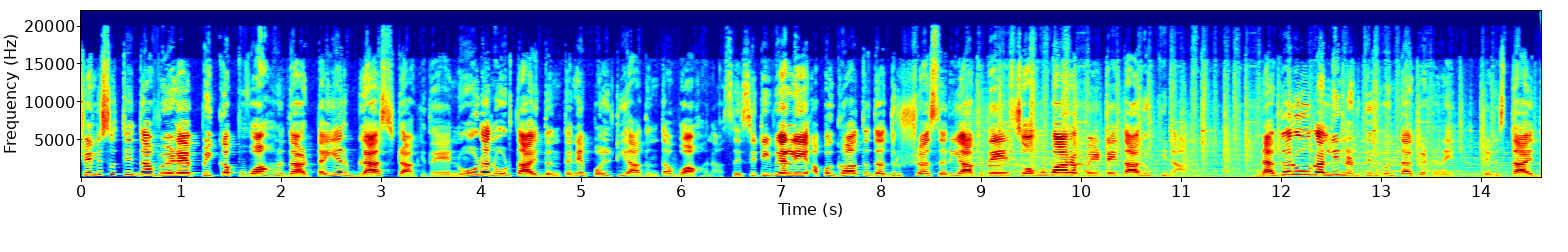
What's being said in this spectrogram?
ಚಲಿಸುತ್ತಿದ್ದ ವೇಳೆ ಪಿಕಪ್ ವಾಹನದ ಟೈರ್ ಬ್ಲಾಸ್ಟ್ ಆಗಿದೆ. ನೋಡ ನೋಡ್ತಾ ಇದ್ದಂತೆಯೇ ಪಲ್ಟಿಯಾದಂಥ ವಾಹನ. ಸಿಸಿಟಿವಿಯಲ್ಲಿ ಅಪಘಾತದ ದೃಶ್ಯ ಸರಿಯಾಗಿದೆ. ಸೋಮವಾರಪೇಟೆ ತಾಲೂಕಿನ ನಗರೂರಲ್ಲಿ ನಡೆದಿರುವಂಥ ಘಟನೆ ಇದು. ಚಲಿಸ್ತಾ ಇದ್ದ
